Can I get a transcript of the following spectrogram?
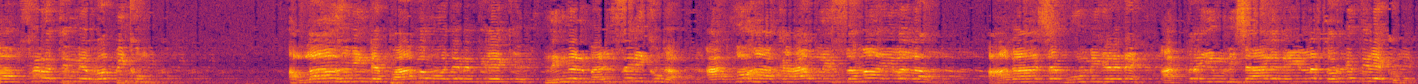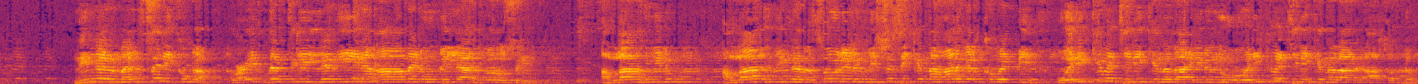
മഗ്ഫിറത്തിൻ മിർ റബ്ബിക്കും. അള്ളാഹുവിന്റെ പാപമോചനത്തിലേക്ക് നിങ്ങൾ മത്സരിക്കുക. ആകാശ ആകാശഭൂമികളുടെ അത്രയും വിശാലതയുള്ള സ്വർഗത്തിലേക്കും നിങ്ങൾ മത്സരിക്കുക. അള്ളാഹുവിലും അള്ളാഹുവിന്റെ റസൂലിലും വിശ്വസിക്കുന്ന ആളുകൾക്ക് വേണ്ടി ഒരുക്കി വെച്ചിരിക്കുന്നതായിരുന്നു ഒരുക്കി വെച്ചിരിക്കുന്നതാണ് ആ സ്വർഗം.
